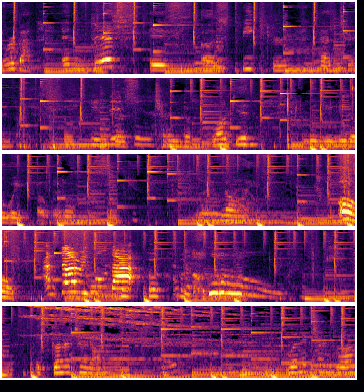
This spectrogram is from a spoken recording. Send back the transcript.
we're back. And this is a speaker that turns on. So you just turn the plug in, and then you need to wait a little second. Oh! I'm sorry for that! it's gonna turn on. When it turns on,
